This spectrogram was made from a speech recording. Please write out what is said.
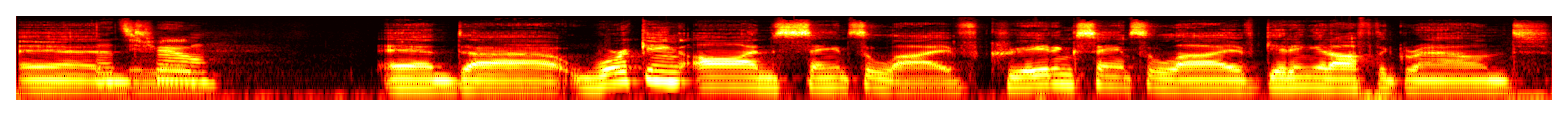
And that's true. And uh, working on Saints Alive, creating Saints Alive, getting it off the ground,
